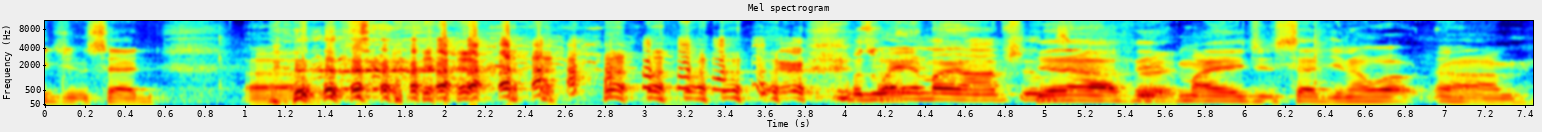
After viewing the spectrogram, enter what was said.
agent said, Was weighing my options. Yeah, the, Right. my agent said, you know what? Um,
